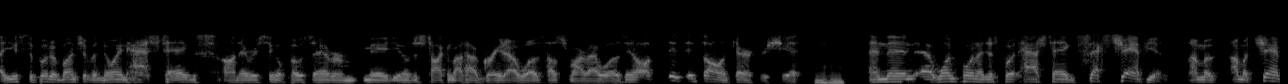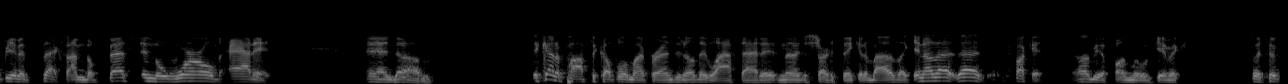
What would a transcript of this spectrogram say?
I used to put a bunch of annoying hashtags on every single post I ever made. You know, just talking about how great I was, how smart I was. You know, it, it's all in character shit. hmm And then at one point, I just put hashtag sex champion. I'm a I'm a champion at sex. I'm the best in the world at it. And um, it kind of popped a couple of my friends. You know, they laughed at it, and then I just started thinking about. it. I was like, you know, that that fuck it, that'll be a fun little gimmick. So I took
